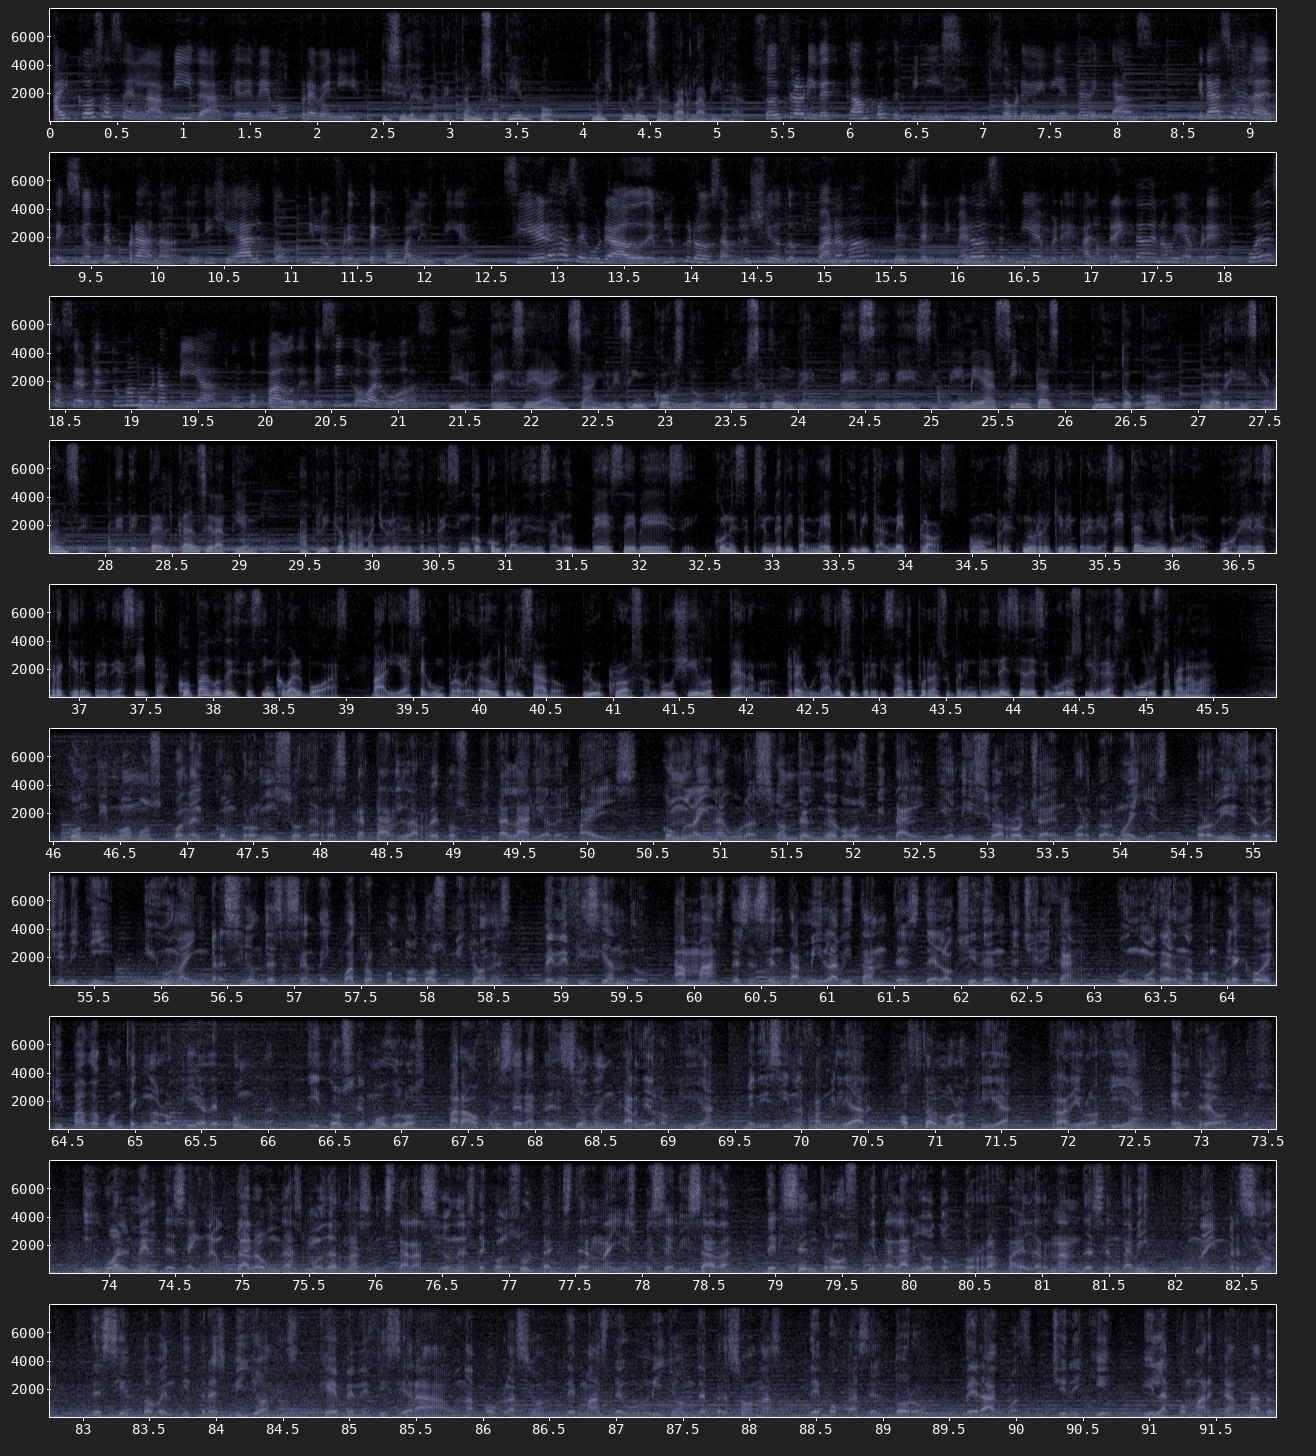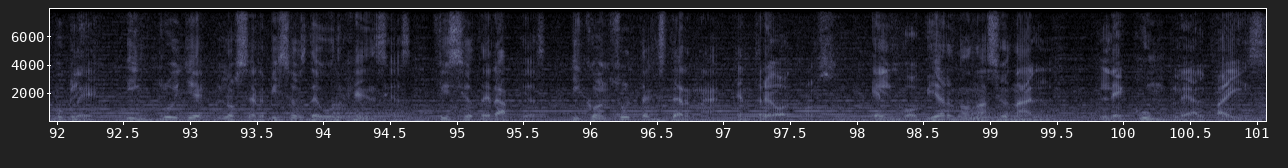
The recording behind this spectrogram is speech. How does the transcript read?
Hay cosas en la vida que debemos prevenir. Y si las detectamos a tiempo, nos pueden salvar la vida. Soy Floribet Campos de Finicio, sobreviviente de cáncer. Gracias a la detección temprana, le dije alto y lo enfrenté con valentía. Si eres asegurado de Blue Cross and Blue Shield of Panama, desde el 1 de septiembre al 30 de noviembre, puedes hacerte tu mamografía con copago desde 5 balboas. Y el PSA en sangre sin costo. Conoce dónde en bcbspmacintas.com. No dejes que avance. Detecta el cáncer a tiempo. Aplica para mayores de 35 con planes de salud BCBS, con excepción de VitalMed y VitalMed Plus. Hombres no requieren previa cita ni ayuno. Mujeres requieren previa cita. Copago desde 5 balboas. Varía según proveedor autorizado. Blue Cross and Blue Shield of Panama. Regulado y supervisado por la Superintendencia de Seguros y Reaseguros de Panamá. Continuamos con el compromiso de rescatar la red hospitalaria del país, con la inauguración del nuevo hospital Dionisio Arrocha en Puerto Armuelles, provincia de Chiriquí, y una inversión de 64.2 millones, beneficiando a más de 60 mil habitantes del occidente chiricano. Un moderno complejo equipado con tecnología de punta y 12 módulos para ofrecer atención en cardiología, medicina familiar, oftalmología, radiología, entre otros. Igualmente se inauguraron las modernas instalaciones de consulta externa y especializada del Centro Hospitalario Dr. Rafael Hernández en David, una inversión de 123 millones que beneficiará a una población de más de un millón de personas de Bocas del Toro, Veraguas, Chiriquí y la comarca Nave Buglé. Incluye los servicios de urgencias, fisioterapias y consulta externa, entre otros. El gobierno nacional le cumple al país.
